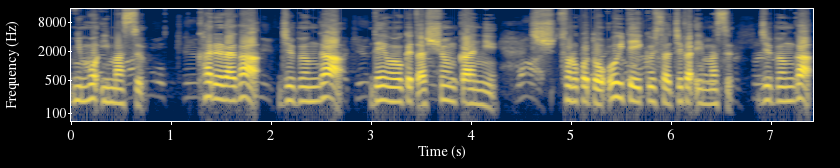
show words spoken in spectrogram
にもいます。彼らが自分が電話を受けた瞬間にそのことを置いていく人たちがいます。自分が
